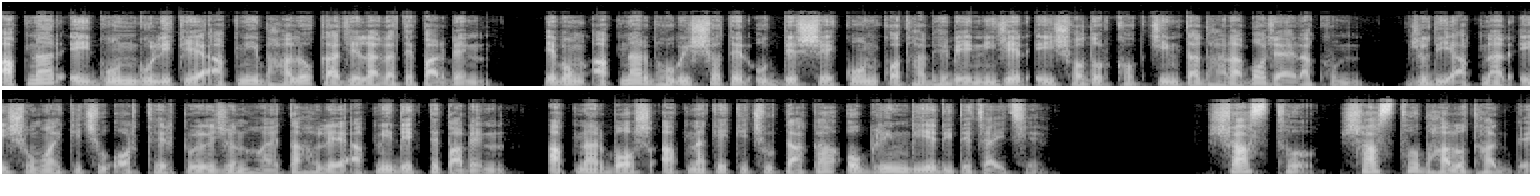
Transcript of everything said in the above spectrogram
আপনার এই গুণগুলিকে আপনি ভালো কাজে লাগাতে পারবেন এবং আপনার ভবিষ্যতের উদ্দেশ্যে কোন কথা ভেবে নিজের এই সদর্থক চিন্তাধারা বজায় রাখুন। যদি আপনার এই সময় কিছু অর্থের প্রয়োজন হয় তাহলে আপনি দেখতে পাবেন, আপনার বস আপনাকে কিছু টাকা অগ্রিম দিয়ে দিতে চাইছে। স্বাস্থ্য স্বাস্থ্য ভালো থাকবে।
